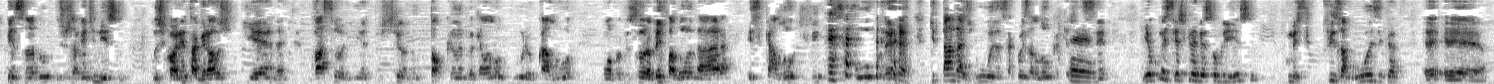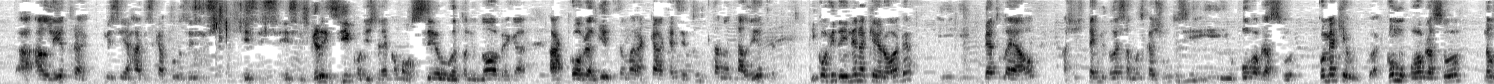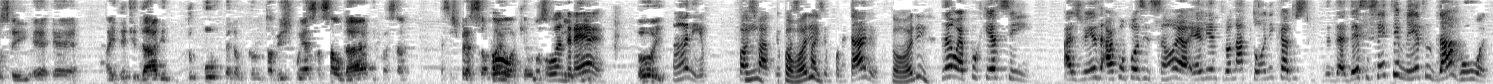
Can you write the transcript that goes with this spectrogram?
pensando justamente nisso, nos 40 graus que é, né? Vassourinha, puxando, tocando, aquela loucura, o calor, como a professora bem falou, Nara, esse calor que vem desse povo, né? Que tá nas ruas, essa coisa louca que a gente É. sente. E eu comecei a escrever sobre isso, comecei, fiz a música, é, é, a, a letra, comecei a rabiscar todos esses, esses, esses grandes ícones, né? Como Alceu, Antônio Nóbrega, a Cobra, Lia de Tamaracá, quer dizer, tudo que está na, na letra. E convidei Nena Queiroga e, e Beto Leal. A gente terminou essa música juntos e, e o povo abraçou. Como é que eu, como o povo abraçou? Não sei. É, é a identidade do povo pernambucano, talvez com essa saudade, com essa, essa expressão maior que é o nosso frevo, André, né? Oi. Anne, posso, Sim, fa- eu posso pode. fazer um comentário? Pode? Não, é porque assim, às vezes a composição, é- ele entrou na tônica dos- desse sentimento da rua.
